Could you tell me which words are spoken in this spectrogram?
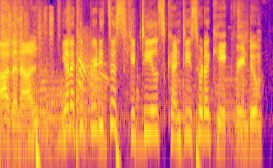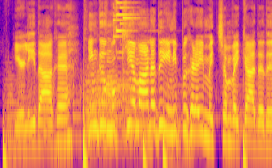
அதனால் எனக்கு பிடித்த ஸ்கிட்டீல்ஸ் கண்டீஸோட கேக் வேண்டும் எளிதாக இங்கு முக்கியமானது இனிப்புகளை மிச்சம் வைக்காதது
